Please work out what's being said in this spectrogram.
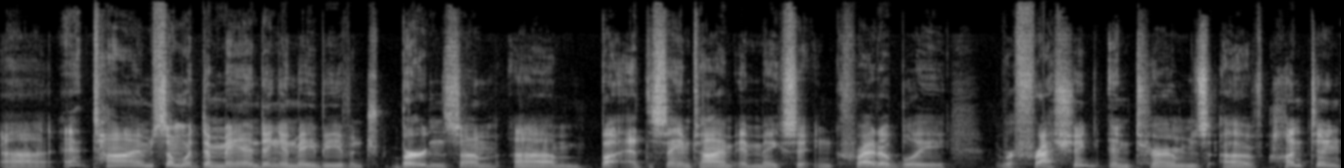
uh, at times somewhat demanding and maybe even burdensome, um, but at the same time, it makes it incredibly refreshing in terms of hunting.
